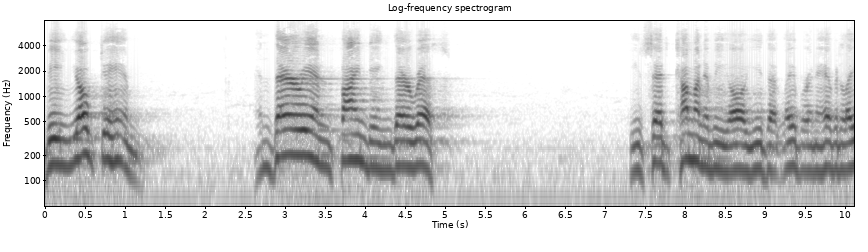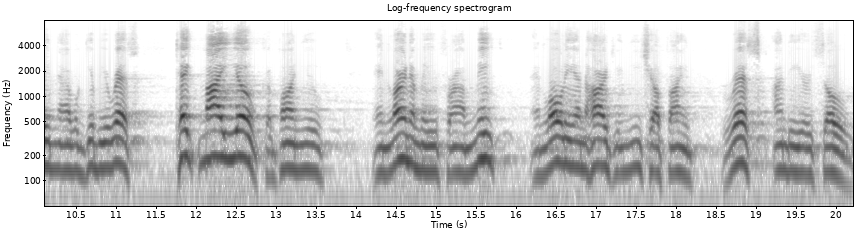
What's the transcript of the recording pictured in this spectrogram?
Being yoked to Him, and therein finding their rest. He said, Come unto me, all ye that labor and are heavy laden, I will give you rest. Take my yoke upon you, and learn of me, for I am meek and lowly in heart, and ye shall find rest unto your souls.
